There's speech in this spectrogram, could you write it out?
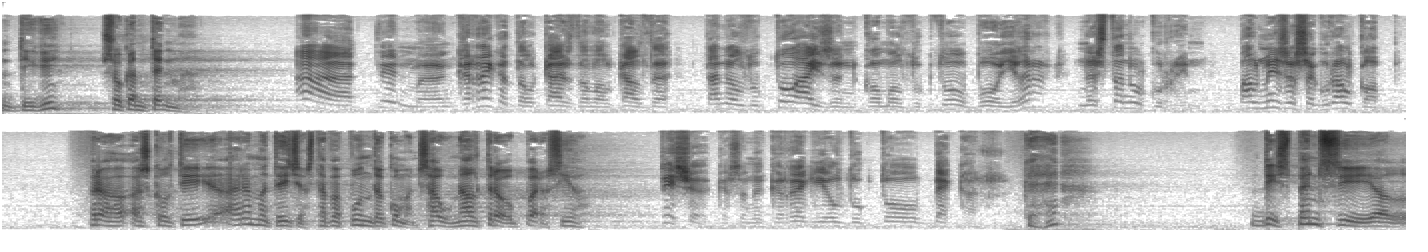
Digui, sóc en Tenma. Encarrega't del cas de l'alcalde. Tant el doctor Eisen com el doctor Boyer n'estan al corrent. Val més assegurar el cop. Però, escolti, ara mateix estava a punt de començar una altra operació. Deixa que se n'encarregui el doctor Becker. Què? Dispensi el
